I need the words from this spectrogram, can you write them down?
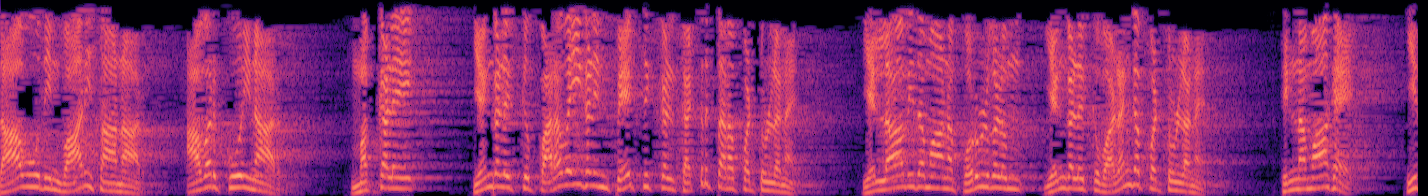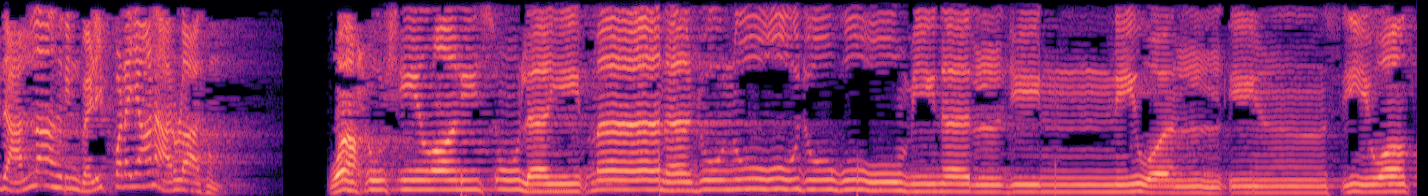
தாவூதின் வாரிசானார் அவர் கூறினார் மக்களே எங்களுக்கு பறவைகளின் பேச்சுக்கள் கற்றுத்தரப்பட்டுள்ளன எல்லாவிதமான பொருள்களும் எங்களுக்கு வழங்கப்பட்டுள்ளன சின்னமாக இது அல்லாஹுவின் வெளிப்படையான அருளாகும் وَحُشِرَ لِسُلَيْمَانَ جُنُودُهُ مِنَ الْجِنِّ وَالْإِنسِ وَالطَّيْرِ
